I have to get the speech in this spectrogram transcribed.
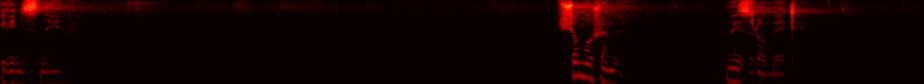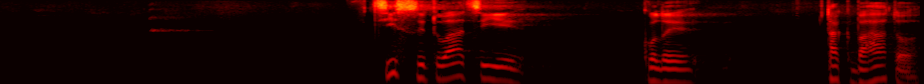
і він з ними. Що можемо ми зробити? В цій ситуації, коли так багато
